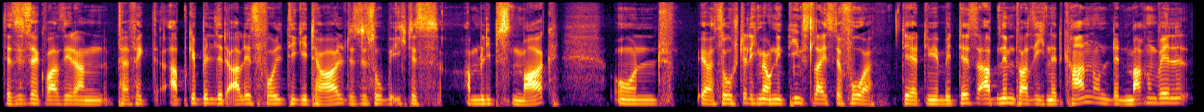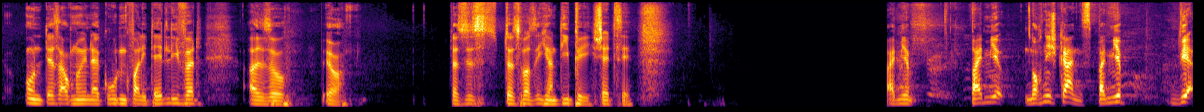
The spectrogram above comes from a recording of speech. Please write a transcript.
das ist ja quasi dann perfekt abgebildet, alles voll digital. Das ist so, wie ich das am liebsten mag. Und ja, so stelle ich mir auch einen Dienstleister vor, der mir mit das abnimmt, was ich nicht kann und nicht machen will und das auch nur in einer guten Qualität liefert. Also, ja, das ist das, was ich an DP schätze. Bei mir, bei mir noch nicht ganz. Bei mir, wir,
